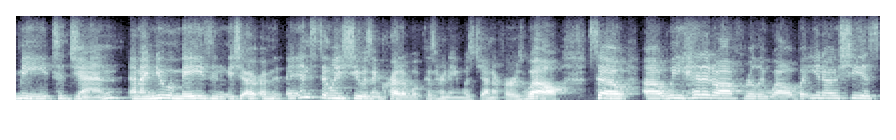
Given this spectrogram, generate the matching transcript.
me to Jen, and I knew amazing. Uh, instantly, she was incredible because her name was Jennifer as well. So uh, we hit it off really well. But you know, she is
